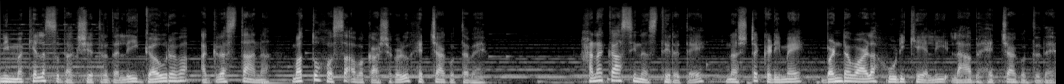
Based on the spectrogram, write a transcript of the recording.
ನಿಮ್ಮ ಕೆಲಸದ ಕ್ಷೇತ್ರದಲ್ಲಿ ಗೌರವ, ಅಗ್ರಸ್ಥಾನ ಮತ್ತು ಹೊಸ ಅವಕಾಶಗಳು ಹೆಚ್ಚಾಗುತ್ತವೆ. ಹಣಕಾಸಿನ ಸ್ಥಿರತೆ, ನಷ್ಟ ಕಡಿಮೆ, ಬಂಡವಾಳ ಹೂಡಿಕೆಯಲ್ಲಿ ಲಾಭ ಹೆಚ್ಚಾಗುತ್ತದೆ.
